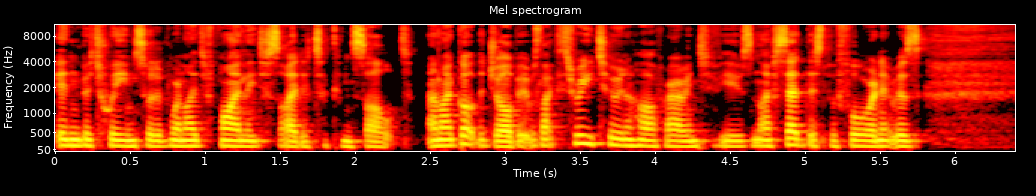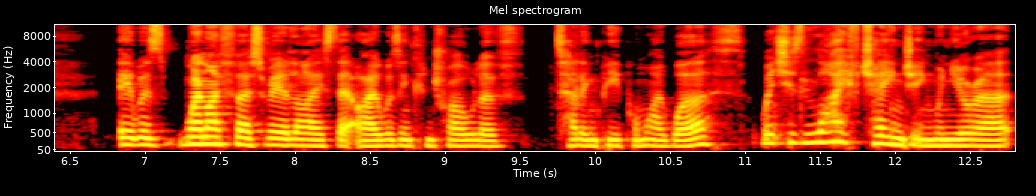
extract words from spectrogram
in between sort of when I finally decided to consult, and I got the job. It was like three two and a half hour interviews, and I've said this before, and it was it was when I first realised that I was in control of telling people my worth, which is life changing when you're a,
